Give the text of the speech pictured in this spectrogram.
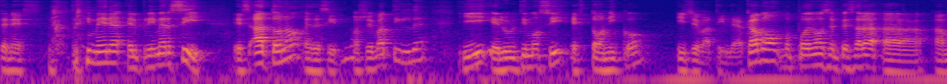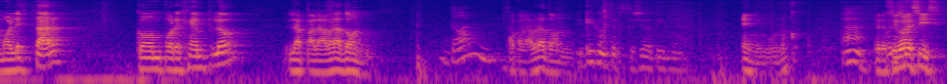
tenés la primera, el primer sí es átono, es decir, no lleva tilde, y el último sí es tónico y lleva tilde. Acá podemos empezar a, a- a molestar con, por ejemplo, la palabra don. Don. La palabra don, ¿En qué contexto lleva tilde? en ninguno. Ah, Pero si vos decís,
